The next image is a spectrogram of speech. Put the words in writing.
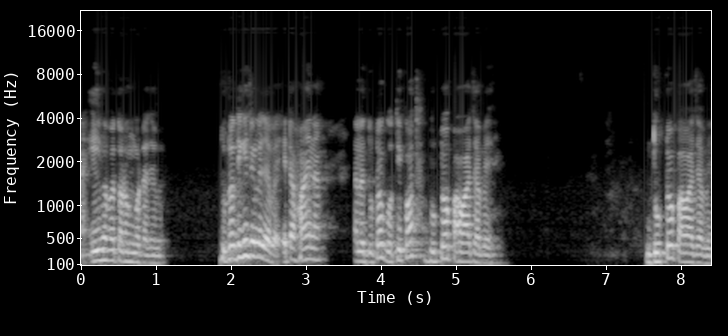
না এইভাবে তরঙ্গটা যাবে? দুটো দিকে চলে যাবে। এটা হয় না। তাহলে দুটো গতিপথ দুটো পাওয়া যাবে। দুটো পাওয়া যাবে।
